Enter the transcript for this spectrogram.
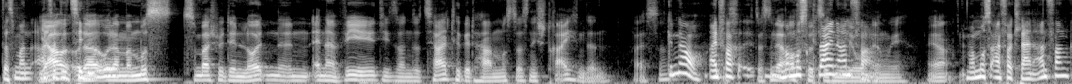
Dass man einfach ja, die CDU oder, oder man muss zum Beispiel den Leuten in NRW, die so ein Sozialticket haben, muss das nicht streichen, denn weißt du? Genau, einfach, das, das ja man muss klein Millionen anfangen. Ja. Man muss einfach klein anfangen.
